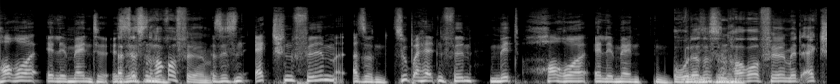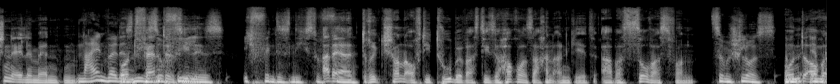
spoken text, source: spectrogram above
Horrorelemente. Es Das ist ein Horrorfilm. Es ist ein Actionfilm, also ein Superheldenfilm mit Horrorelementen. Oder es würde ist ein. Horrorfilm mit Action-Elementen. Nein, weil das Und nicht Fantasy. so viel ist. Ich finde es nicht so Ah, viel. der drückt schon auf die Tube, was diese Horrorsachen angeht, aber sowas von. Zum Schluss. Und Am- auch immer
